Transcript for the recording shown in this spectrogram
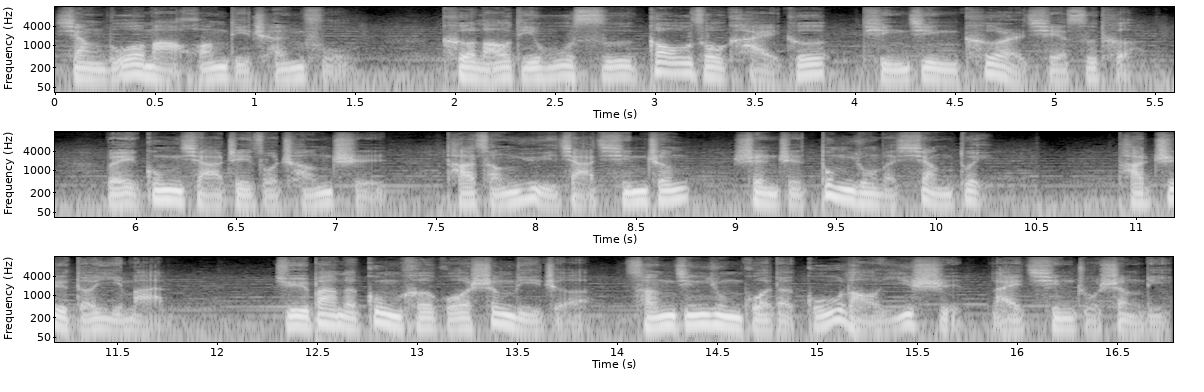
向罗马皇帝臣服，克劳迪乌斯高奏凯歌，挺进科尔切斯特，为攻下这座城池，他曾御驾亲征，甚至动用了象队。他志得意满，举办了共和国胜利者曾经用过的古老仪式来庆祝胜利。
